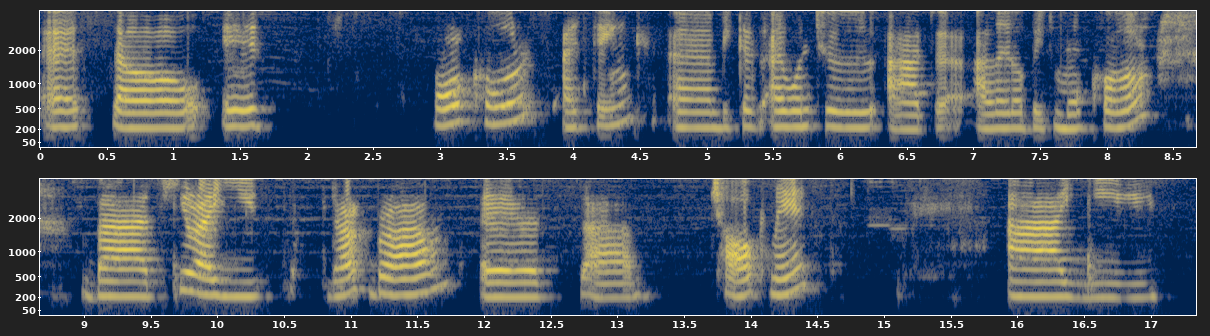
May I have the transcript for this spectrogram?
Uh, so it's four colors, I think, uh, because I want to add a little bit more color. But here I used dark brown, it's uh, chalk mist. I used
